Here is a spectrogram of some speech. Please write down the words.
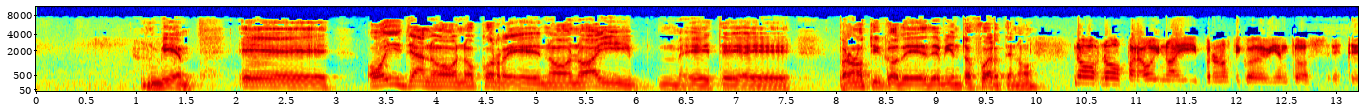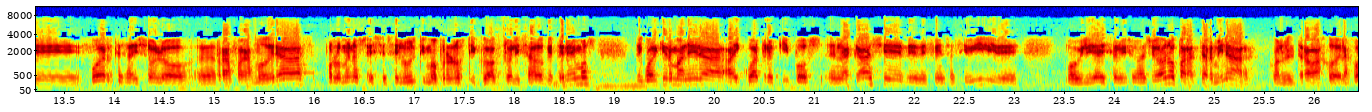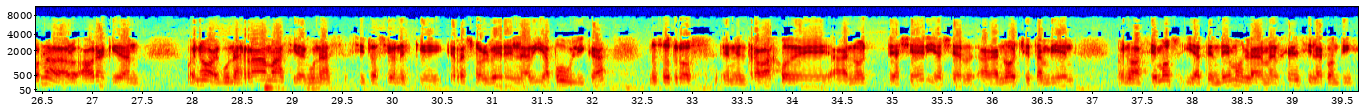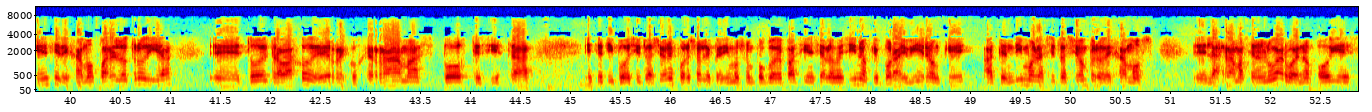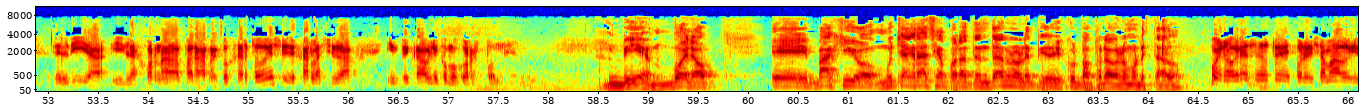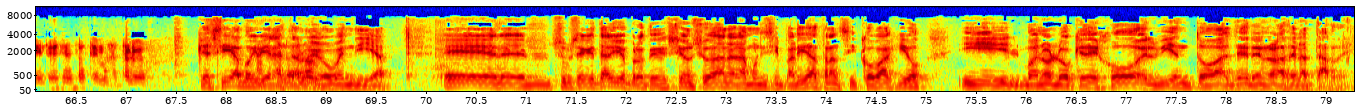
Bien. Eh, hoy ya no no corre, no no hay mm, este eh, pronóstico de viento fuerte, ¿no? No, no, para hoy no hay pronóstico de vientos este, fuertes, hay solo eh, ráfagas moderadas, por lo menos ese es el último pronóstico actualizado que tenemos. De cualquier manera, hay cuatro equipos en la calle de defensa civil y de movilidad y servicios al ciudadano para terminar con el trabajo de la jornada. Ahora quedan, bueno, algunas ramas y algunas situaciones que, resolver en la vía pública. Nosotros en el trabajo de, de ayer y ayer anoche también bueno, hacemos y atendemos la emergencia y la contingencia y dejamos para el otro día eh, todo el trabajo de recoger ramas, postes y esta, este tipo de situaciones. Por eso le pedimos un poco de paciencia a los vecinos que por ahí vieron que atendimos la situación pero dejamos eh, las ramas en el lugar. Bueno, hoy es el día y la jornada para recoger todo eso y dejar la ciudad impecable como corresponde. Bien, bueno. Eh, Bagio, muchas gracias por atendernos. Le pido disculpas por haberlo molestado. Bueno, gracias a ustedes por el llamado y el interés en estos temas. Hasta luego. Que siga muy bien. Hasta, luego. Buen día. Eh, el subsecretario de Protección Ciudadana de la Municipalidad, Francisco Baggio, y bueno, lo que dejó el viento ayer en horas de la tarde.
